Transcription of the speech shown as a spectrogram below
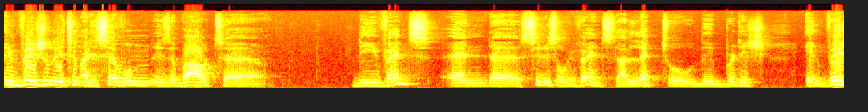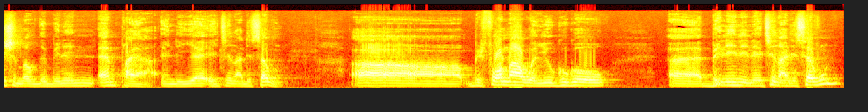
Invasion 1897 is about uh, the events and uh, series of events that led to the British invasion of the Benin Empire in the year 1897. Uh, before now, when you Google uh, Benin in 1897,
